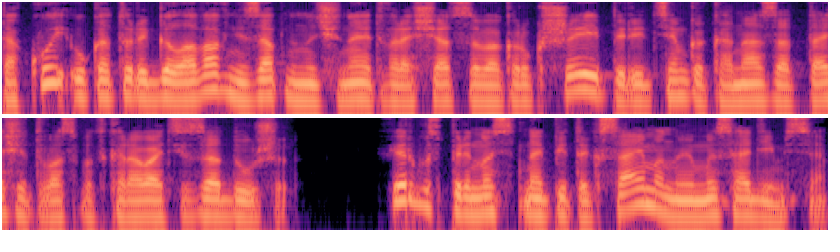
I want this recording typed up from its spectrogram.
Такой, у которой голова внезапно начинает вращаться вокруг шеи перед тем, как она затащит вас под кровать и задушит. Фергус приносит напиток Саймону, и мы садимся.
